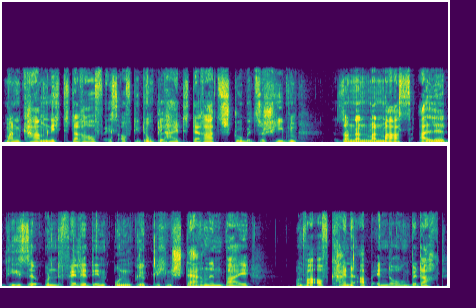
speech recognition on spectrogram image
Man kam nicht darauf, es auf die Dunkelheit der Ratsstube zu schieben, sondern man maß alle diese Unfälle den unglücklichen Sternen bei und war auf keine Abänderung bedacht.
